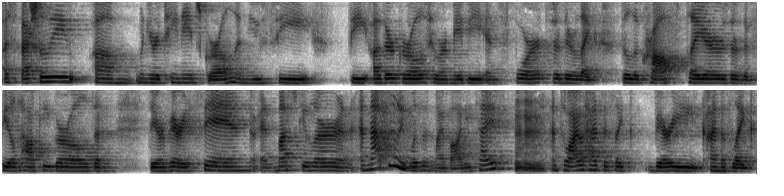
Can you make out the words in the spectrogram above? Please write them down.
especially um, when you're a teenage girl and you see the other girls who are maybe in sports or they're like the lacrosse players or the field hockey girls and they're very thin and muscular and and that really wasn't my body type and so i had this like very kind of like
